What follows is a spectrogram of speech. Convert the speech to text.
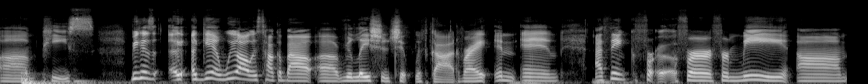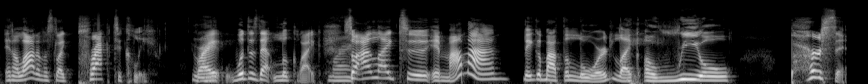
um, piece because a- again we always talk about uh, relationship with God right and and I think for for for me um, and a lot of us like practically right? What does that look like? Right. so I like to in my mind think about the Lord like a real person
